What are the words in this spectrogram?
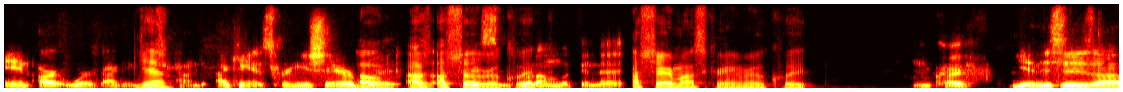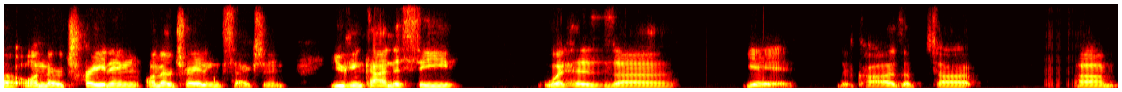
in artwork i can Yeah. kind of i can't screen share oh, but I'll, I'll show real is quick. what i'm looking at I'll share my screen real quick. Okay. Yeah, this is uh on their trading on their trading section. You can kind of see what has uh yeah, the KAWS up top. Um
